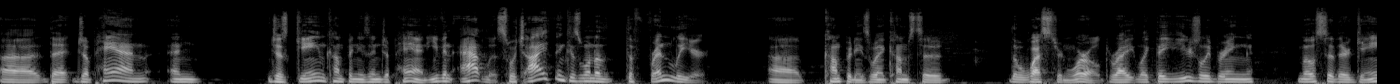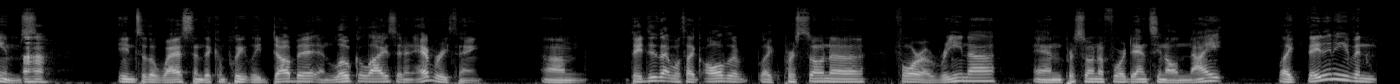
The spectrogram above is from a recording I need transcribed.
uh, that Japan and just game companies in Japan, even Atlus, which I think is one of the friendlier uh, companies when it comes to the Western world, right? Like they usually bring most of their games Uh-huh. into the West and they completely dub it and localize it and everything. Um, they did that with like all the like Persona 4 Arena and Persona 4 Dancing All Night. Like they didn't even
